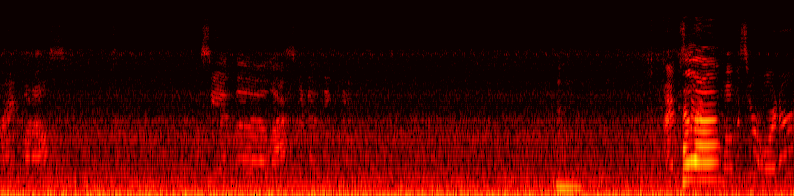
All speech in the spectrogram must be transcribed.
Right, what else? I'll see you at the last minute, thank you. I'm Hello. sorry, what was your order?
